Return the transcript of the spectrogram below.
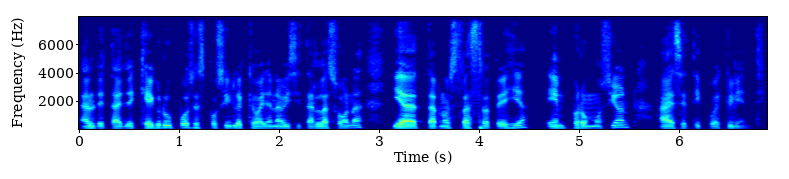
al detalle qué grupos es posible que vayan a visitar la zona y adaptar nuestra estrategia en promoción a ese tipo de cliente.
